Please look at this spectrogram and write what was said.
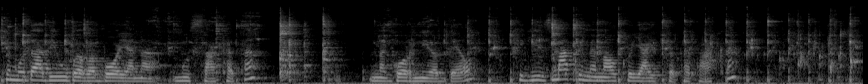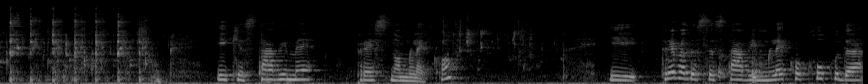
ќе му даде убава боја на мусаката, на горниот дел. Ќе ги изматиме малку јајцата така. И ќе ставиме пресно млеко. И треба да се стави млеко колку да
